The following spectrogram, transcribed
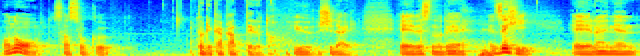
ものを早速取り掛かっているという次第、えー、ですのでぜひ、えー、来年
